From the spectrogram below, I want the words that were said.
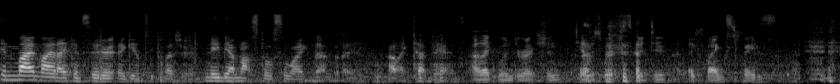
in my mind, I consider it a guilty pleasure. Maybe I'm not supposed to like that, but I, I like that band. I like One Direction. Taylor Swift is good too. like Mike's face.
